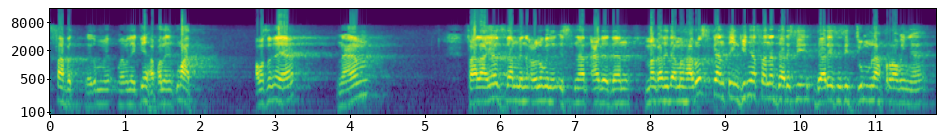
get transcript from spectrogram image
sabat, yaitu memiliki hafalan yang kuat. Apa maksudnya ya? Naam. Fala yazam min ulumil isnad adadan, maka tidak mengharuskan tingginya sanad dari dari sisi jumlah perawinya.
